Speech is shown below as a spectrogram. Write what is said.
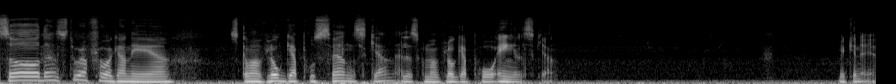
Så den stora frågan är, ska man vlogga på svenska eller ska man vlogga på engelska? Mycket nöje.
